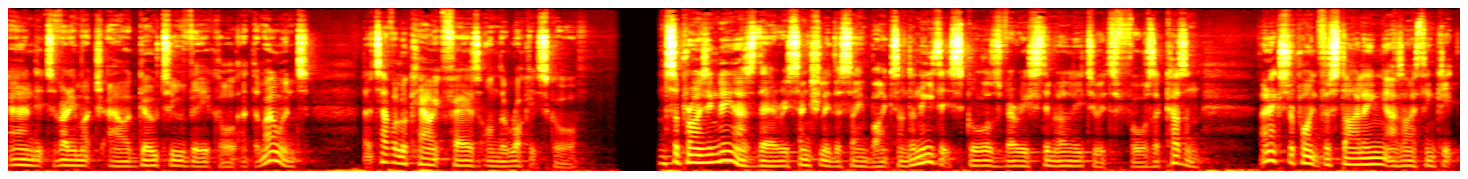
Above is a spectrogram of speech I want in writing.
and it's very much our go to vehicle at the moment. Let's have a look how it fares on the Rocket score. Unsurprisingly, as they're essentially the same bikes underneath, it scores very similarly to its Forza cousin. An extra point for styling, as I think it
